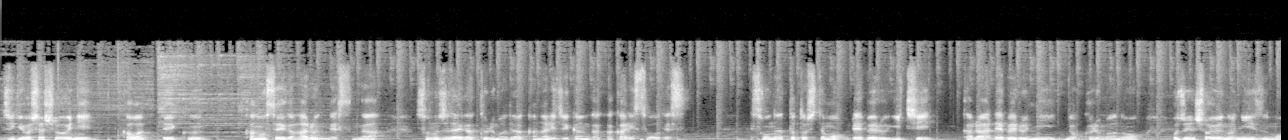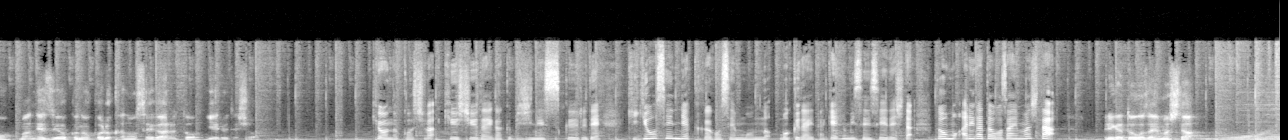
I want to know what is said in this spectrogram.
事業者所有に変わっていく可能性があるんですがその時代が来るまではかなり時間がかかりそうです。そうなったとしてもレベル1からレベル2の車の個人所有のニーズもま根強く残る可能性があると言えるでしょう。今日の講師は九州大学ビジネススクールで企業戦略がご専門の木大武文先生でした。どうもありがとうございました。ありがとうございました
